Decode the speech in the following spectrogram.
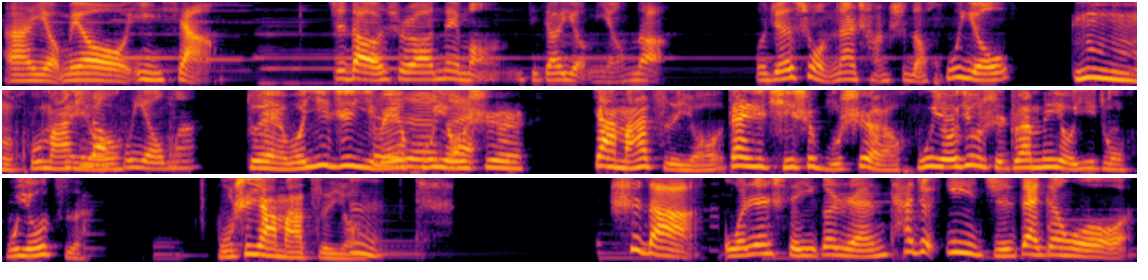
啊、有没有印象，知道说内蒙比较有名的，我觉得是我们那儿常吃的胡油，嗯，胡麻油知道油。糊油吗？对我一直以为对对糊油是亚麻籽油，但是其实不是，胡油就是专门有一种胡油籽，不是亚麻籽油。嗯，是的，我认识的一个人，他就一直在跟我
